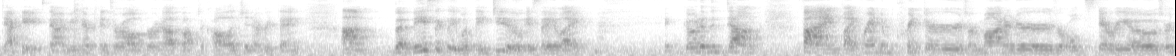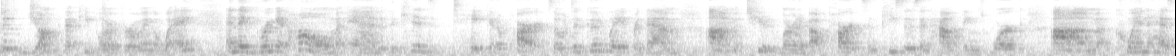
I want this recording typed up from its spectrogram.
decades now. I mean, their kids are all grown up off to college and everything. Um, but basically, what they do is they like go to the dump find like random printers or monitors or old stereos or just junk that people are throwing away and they bring it home and the kids take it apart. So it's a good way for them um, to learn about parts and pieces and how things work. Um, quinn has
